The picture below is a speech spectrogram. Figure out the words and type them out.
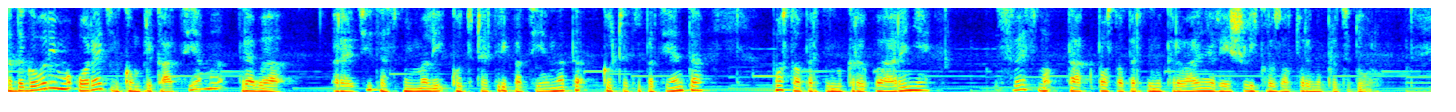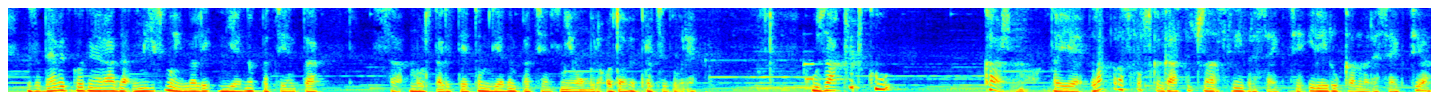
Kada govorimo o ređim komplikacijama, treba reći da smo imali kod četiri pacijenata, kod četiri pacijenta postoperativno krvarenje, sve smo tak postoperativno krvarenje rešili kroz otvorenu proceduru. Za 9 godina rada nismo imali nijednog pacijenta sa mortalitetom nijedan pacijent nije umro od ove procedure. U zaključku kažemo da je laparoskopska gastrična sliv resekcija ili rukavna resekcija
